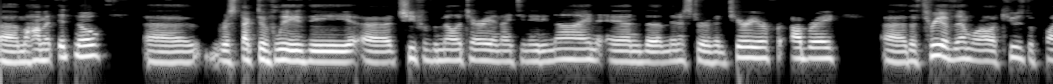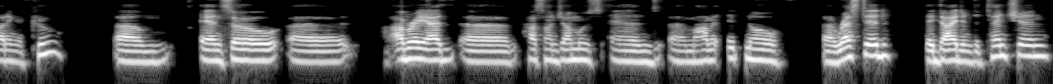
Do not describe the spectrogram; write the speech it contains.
uh, Mohammed Itno, uh, respectively the uh, chief of the military in 1989 and the minister of interior for Habré. Uh, the three of them were all accused of plotting a coup. Um, and so, uh, Habré had, uh, Hassan Djamous and, uh, Mohammed Itno arrested. They died in detention.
